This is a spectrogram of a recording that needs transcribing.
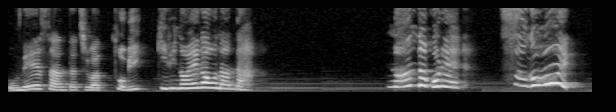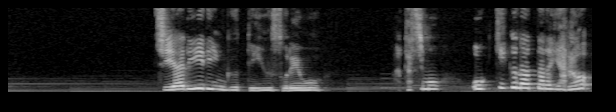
お姉さんたちはとびっきりの笑顔なんだ。なんだこれすごいチアリーディングっていうそれを、私も大きくなったらやろう。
